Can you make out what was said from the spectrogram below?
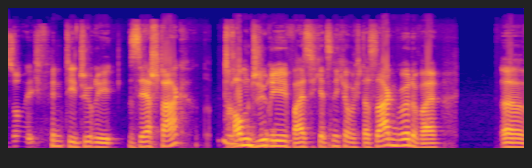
Also ich finde die Jury sehr stark. Traumjury weiß ich jetzt nicht, ob ich das sagen würde, weil äh,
